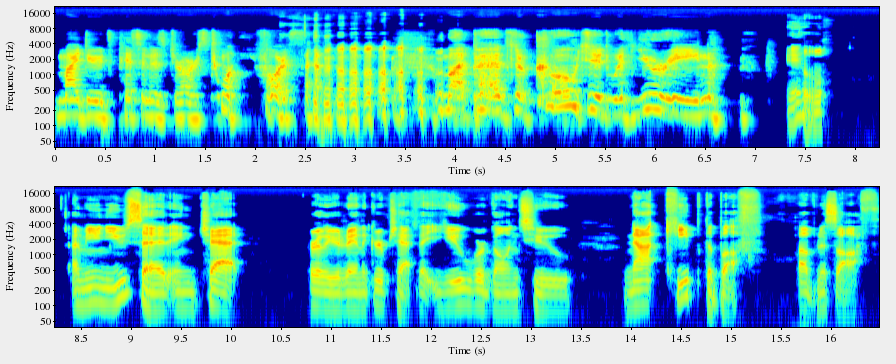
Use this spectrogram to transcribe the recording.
my dude's pissing his drawers 24 7. My pants are coated with urine. Ew. I mean, you said in chat earlier today in the group chat that you were going to not keep the buff of N'Zoth.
